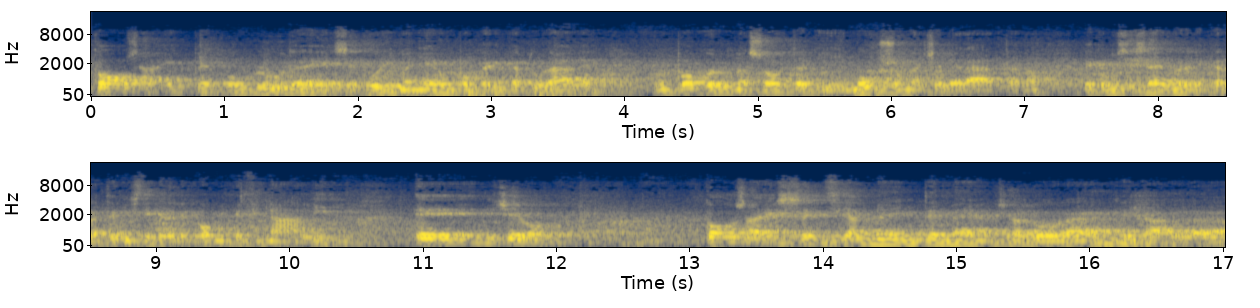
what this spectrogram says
cosa, e per concludere, seppur in maniera un po' caricaturale, un po' con una sorta di motion accelerata, no? che come si serve delle caratteristiche delle comiche finali, e dicevo, cosa essenzialmente emerge allora anche dal,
